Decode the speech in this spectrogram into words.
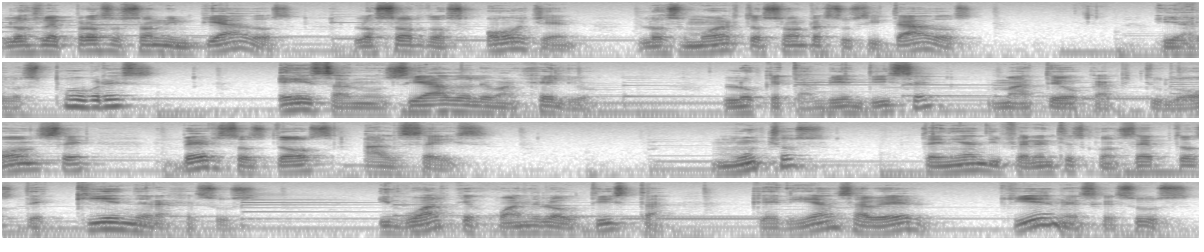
los leprosos son limpiados, los sordos oyen, los muertos son resucitados, y a los pobres es anunciado el Evangelio, lo que también dice Mateo capítulo 11, versos 2 al 6. Muchos tenían diferentes conceptos de quién era Jesús. Igual que Juan el Bautista, querían saber quién es Jesús.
